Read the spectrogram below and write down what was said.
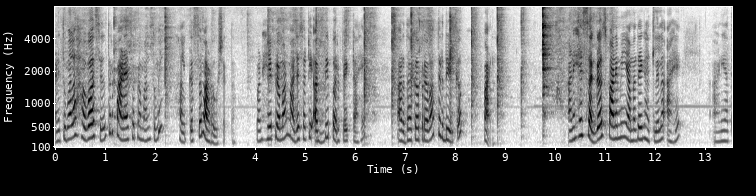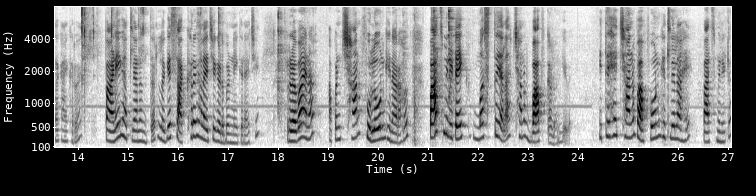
आणि तुम्हाला हवं असेल तर पाण्याचं प्रमाण तुम्ही हलकंसं वाढवू शकता. पण हे प्रमाण माझ्यासाठी अगदी परफेक्ट आहे. अर्धा कप रवा तर दीड कप पाणी. आणि हे सगळंच पाणी मी यामध्ये घातलेलं आहे. आणि आता काय करूया? पाणी घातल्यानंतर लगेच साखर घालायची गडबड नाही करायची. रवा आहे ना आपण छान फुलवून घेणार आहोत. पाच मिनिटं एक मस्त याला छान वाफ काढून घेऊया. इथे हे छान वाफवून घेतलेलं आहे. पाच मिनिटं.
